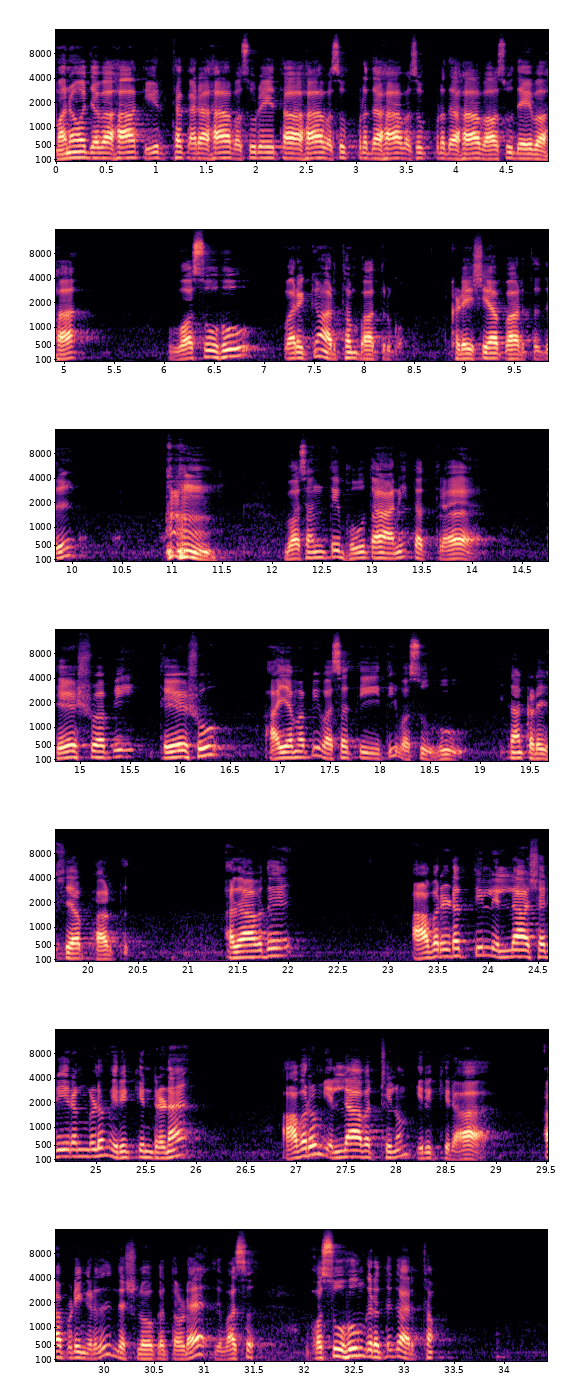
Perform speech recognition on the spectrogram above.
மனோஜவா தீர்த்தகரா வசுரேதா வசுப்பிரதா வசுப்பிரதா வாசுதேவா வசு வரைக்கும் அர்த்தம் பார்த்துருக்கோம். கடைசியாக பார்த்தது வசந்தி பூதானி தத்திர தேஷ்வபி தேஷு அயமப்பி வசதி இது வசு இதுதான் கடைசியாக பார்த்தது. அதாவது அவரிடத்தில் எல்லா சரீரங்களும் இருக்கின்றன அவரும் எல்லாவற்றிலும் இருக்கிறார். அப்படிங்கிறது இந்த ஸ்லோகத்தோட இது. வசு வசுகுங்கிறதுக்கு அர்த்தம்.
